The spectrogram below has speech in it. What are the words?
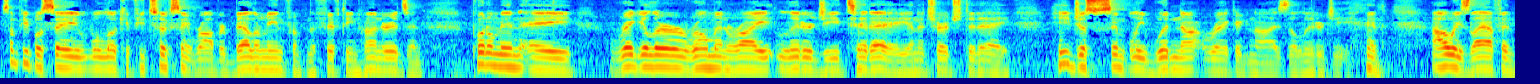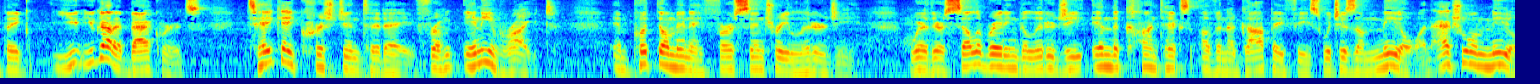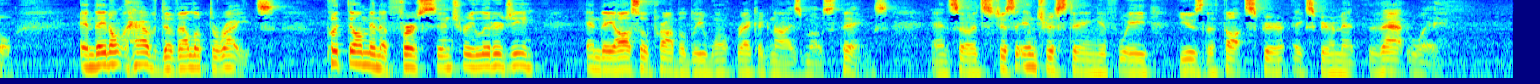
some people say, well, look, if you took St. Robert Bellarmine from the 1500s and put him in a regular Roman Rite liturgy today, in a church today, he just simply would not recognize the liturgy. And I always laugh and think, you, you got it backwards. Take a Christian today from any rite and put them in a first century liturgy where they're celebrating the liturgy in the context of an agape feast, which is a meal, an actual meal, and they don't have developed rites. Put them in a first century liturgy, and they also probably won't recognize most things. And so it's just interesting if we use the thought experiment that way.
